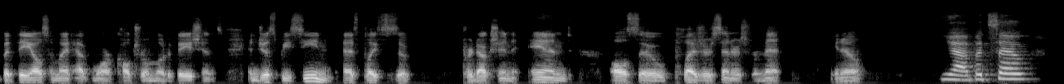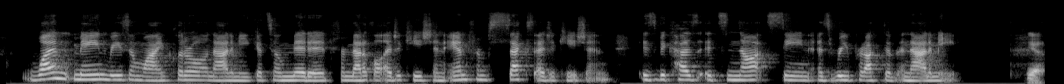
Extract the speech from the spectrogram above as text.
but they also might have more cultural motivations and just be seen as places of production and also pleasure centers for men, you know? Yeah. But so one main reason why clitoral anatomy gets omitted from medical education and from sex education is because it's not seen as reproductive anatomy. Yeah.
